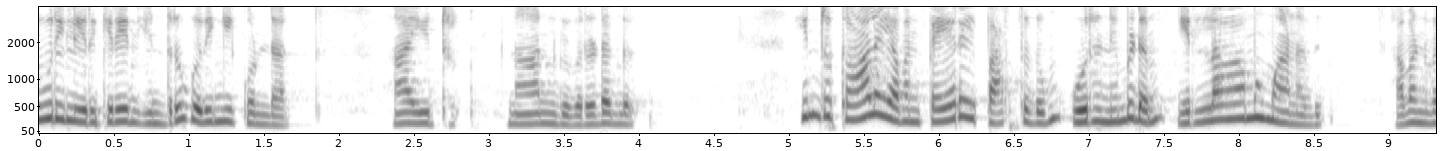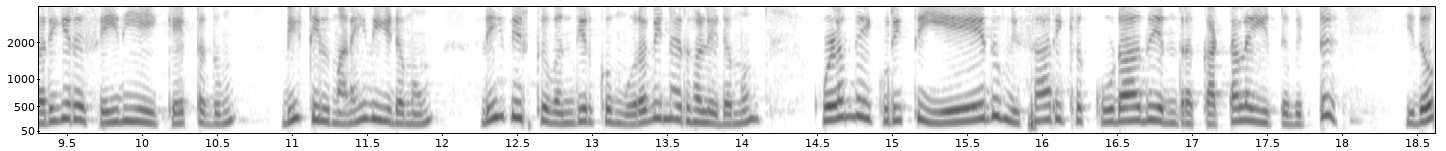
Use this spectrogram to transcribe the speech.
டூரில் இருக்கிறேன் என்று ஒதுங்கிக் கொண்டான். ஆயிற்று நான்கு வருடங்கள். இன்று காலை அவன் பெயரை பார்த்ததும் ஒரு நிமிடம் எல்லாமும் ஆனது அவன் வருகிற செய்தியை கேட்டதும் வீட்டில் மனைவியிடமும் லீவிற்கு வந்திருக்கும் உறவினர்களிடமும் குழந்தை குறித்து ஏதும் விசாரிக்க கூடாது என்ற கட்டளையிட்டு விட்டு இதோ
